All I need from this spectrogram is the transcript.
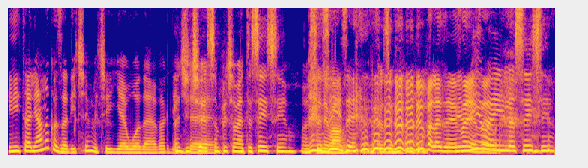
In italiano cosa dice invece yeah whatever? Eh, Dice, semplicemente sì, sì, se ne Sì, va. sì. Così. Il mio è il sì, sì.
